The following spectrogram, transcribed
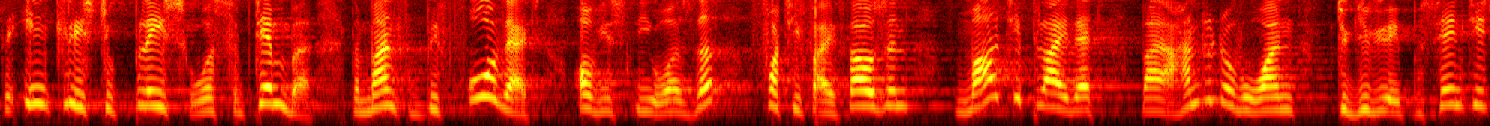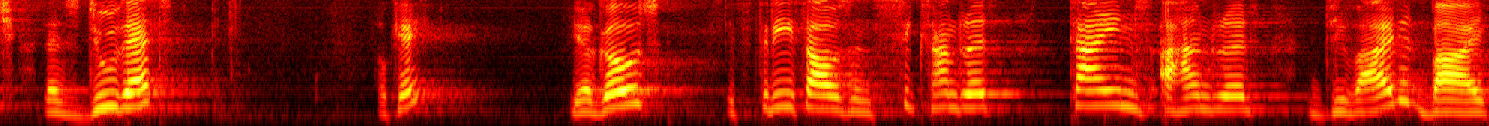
the increase took place was September. The month before that, obviously, was the 45,000. Multiply that by 100 over 1 to give you a percentage. Let's do that. Okay? Here goes. It's 3,600 times 100 divided by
